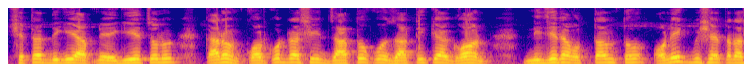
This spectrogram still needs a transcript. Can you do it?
সেটার দিকে আপনি এগিয়ে চলুন। কারণ কর্কট রাশির জাতক ও জাতিকাগণ নিজেরা অত্যন্ত, অনেক বিষয়ে তারা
